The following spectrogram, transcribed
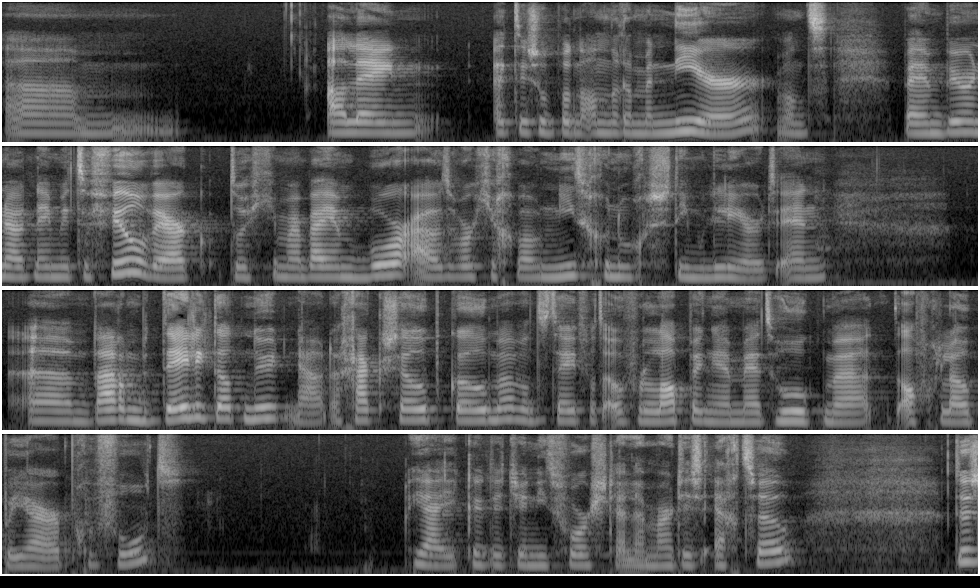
Um, alleen het is op een andere manier. Want bij een burn-out neem je te veel werk tot je, maar bij een bore-out word je gewoon niet genoeg gestimuleerd. En um, waarom deel ik dat nu? Nou, daar ga ik zo op komen, want het heeft wat overlappingen met hoe ik me het afgelopen jaar heb gevoeld. Ja, je kunt het je niet voorstellen, maar het is echt zo. Dus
